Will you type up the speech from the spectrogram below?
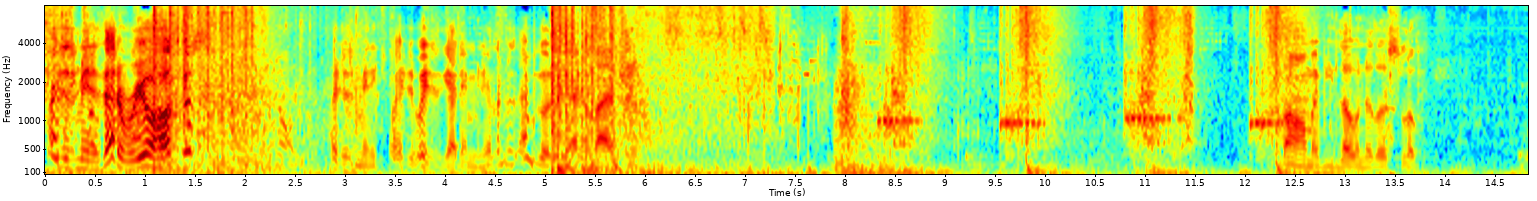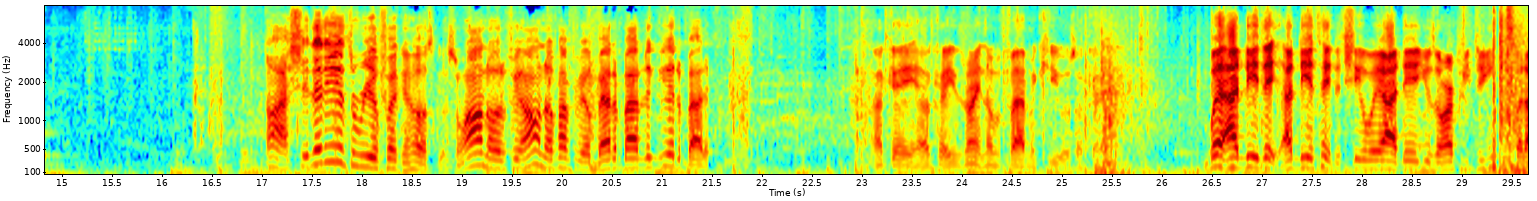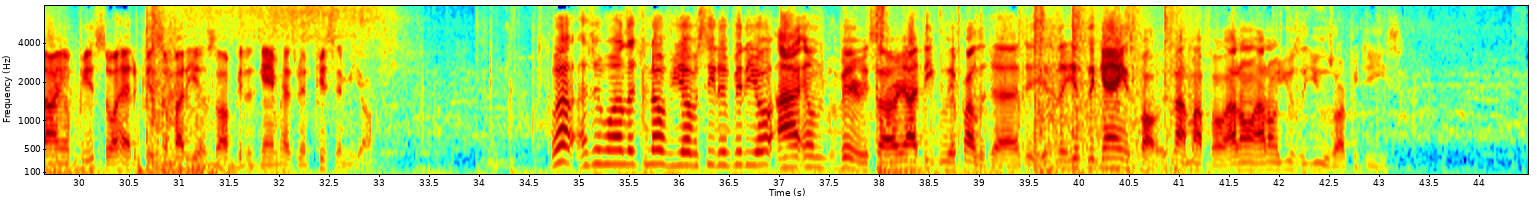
Wait just a minute, is that a real HusKerrs? Wait just a minute. Wait, wait just a goddamn minute. Let me let me go to the goddamn live stream. Phone may be loading a little slow. Ah, oh, shit, that is the real fucking HusKerr. So I don't know if I don't know if I feel bad about it or good about it. Okay, okay, he's ranked number five in kills. Okay, but I did I did take the chill way out. I did use an RPG, but I am pissed, so I had to piss somebody else off because this game has been pissing me off. Well, I just want to let you know if you ever see the video, I am very sorry. I deeply apologize. It's the, it's the game's fault. It's not my fault. I don't I don't usually use RPGs.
